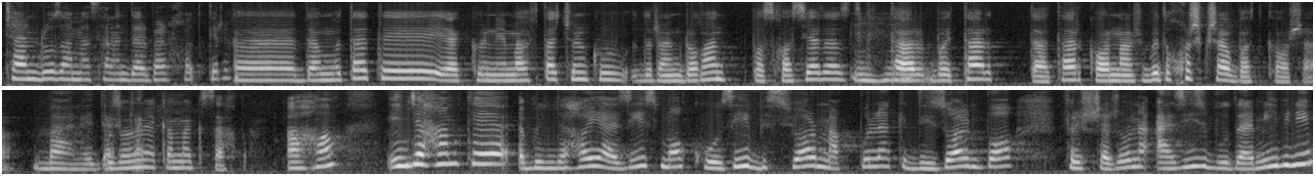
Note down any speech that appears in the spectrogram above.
چند روز هم مثلا در بر خود گرفت؟ در مدت یک نیم هفته چون که رنگ روغن باز خاصیت است تر باید تر تر کار نشه. باید خشک شه باید کار شه بله دقیقاً. کمک سخته. آها. اینجا هم که بینده های عزیز ما کوزی بسیار مقبوله که دیزاین با فرشتجان عزیز بوده. می‌بینیم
